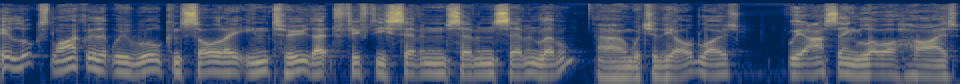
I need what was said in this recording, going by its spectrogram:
It looks likely that we will consolidate into that 5777 level, uh, which are the old lows. We are seeing lower highs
